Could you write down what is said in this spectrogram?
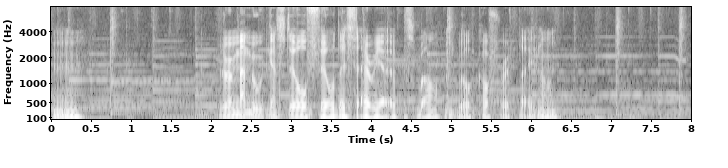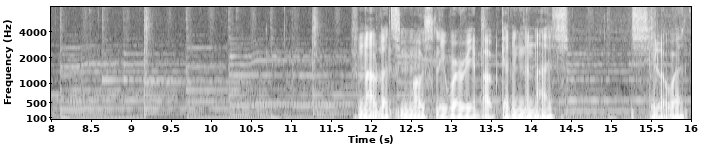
Hmm. Remember we can still fill this area up as well and we'll cover it later on. For now let's mostly worry about getting the nice silhouette.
